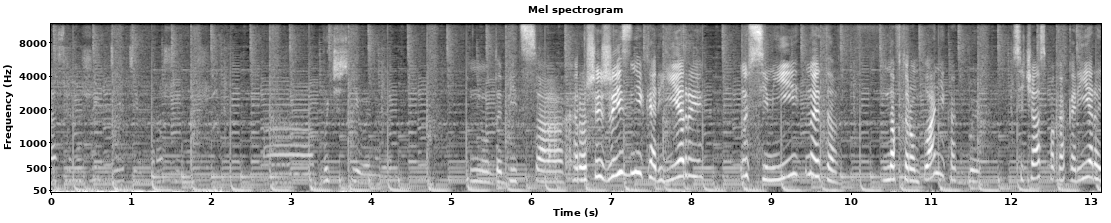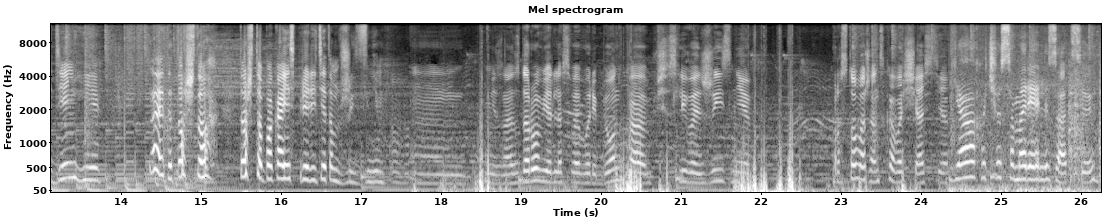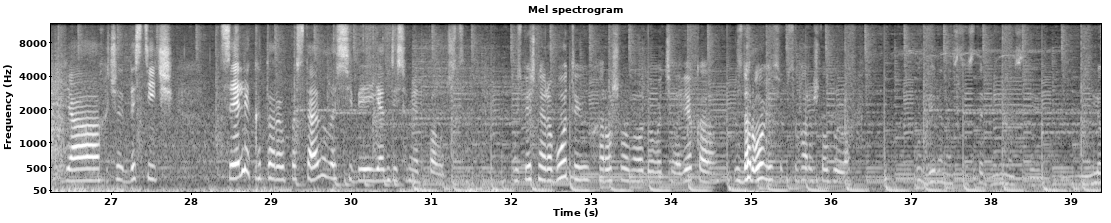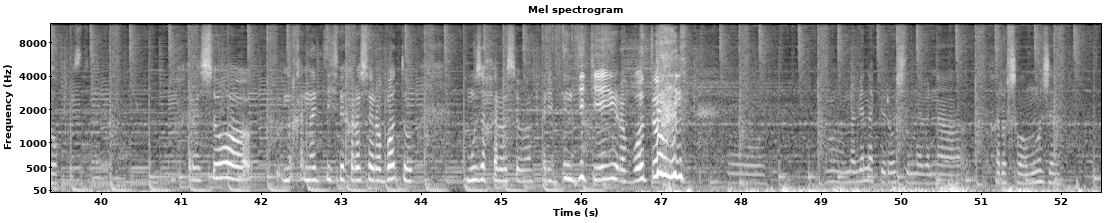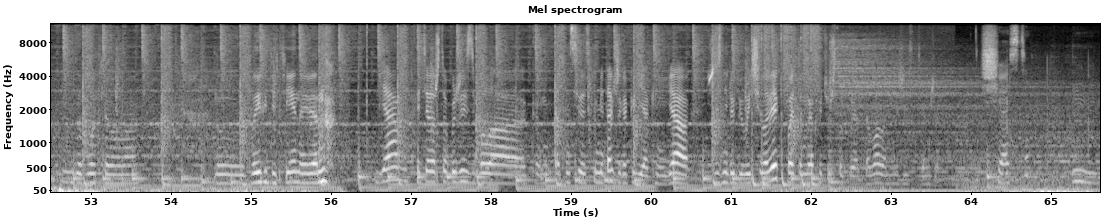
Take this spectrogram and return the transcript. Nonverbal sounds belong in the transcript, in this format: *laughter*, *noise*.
Счастливо жить, дети, хороший муж. быть счастливой, наверное. ну, добиться хорошей жизни, карьеры, ну, семьи. Ну, это на втором плане, как бы. Сейчас пока карьера, деньги. Ну, это то, что, то, что пока есть приоритетом в жизни. М, не знаю, здоровья для своего ребенка, счастливой жизни, простого женского счастья. Я хочу самореализации. Я хочу достичь цели, которую поставила себе, и я надеюсь, у меня это получится. Успешной работы, хорошего молодого человека, здоровья, чтобы все хорошо было. Уверенности, стабильности, легкости, хорошо найти себе хорошую работу, мужа хорошего, детей, работу. Ну, наверное, в первую очередь, наверное, хорошего мужа, заботливого, ну, двоих детей, наверное. Я хотела, чтобы жизнь была, относилась ко мне так же, как и я к ней. Я жизнелюбивый человек, поэтому я хочу, чтобы отдавала мне жизнь тем же. Счастье. М,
